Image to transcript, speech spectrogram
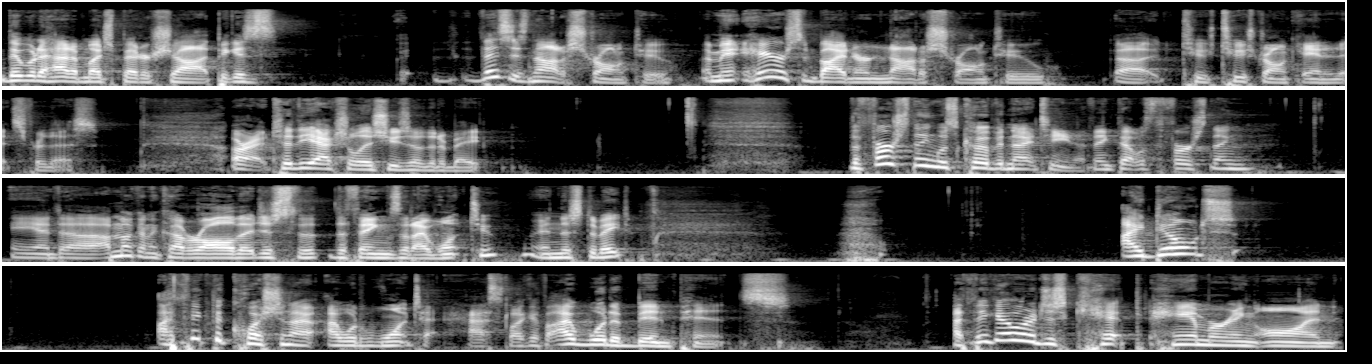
they would have had a much better shot because this is not a strong two. I mean, Harris and Biden are not a strong two, uh, two, two strong candidates for this. All right, to the actual issues of the debate. The first thing was COVID 19. I think that was the first thing. And uh, I'm not going to cover all of it, just the, the things that I want to in this debate. I don't. I think the question I, I would want to ask, like if I would have been Pence, I think I would have just kept hammering on.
